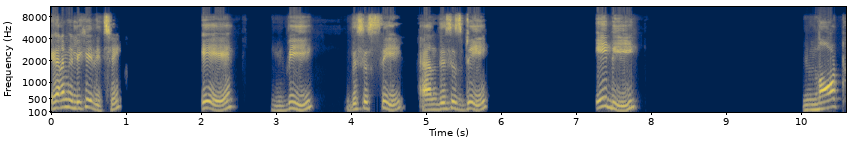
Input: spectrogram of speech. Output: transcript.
এখানে আমি লিখে দিচ্ছি A B this is C and this is D AD not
